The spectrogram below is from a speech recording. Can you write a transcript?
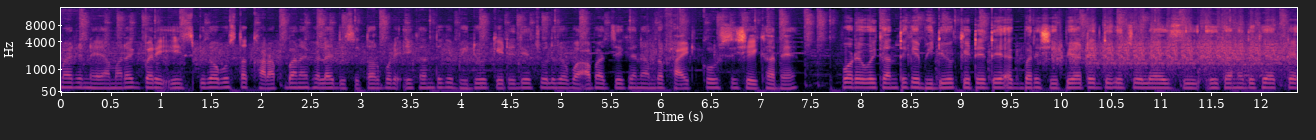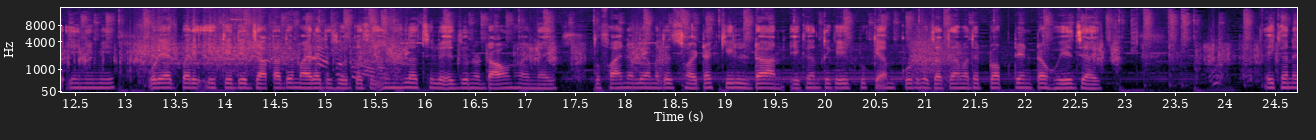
মারে নেয়। আমার একবারে এইচপির অবস্থা খারাপ বানায় ফেলাই দিছে। তারপরে এখান থেকে ভিডিও কেটে দিয়ে চলে যাব। আবার যেখানে আমরা ফাইট করছি সেইখানে। পরে ওইখান থেকে ভিডিও কেটে দিয়ে একবারে শিপইয়ার্ডের দিকে চলে আইছি। এখানে দেখে একটা এনিমি ওরে একবারে একে দিয়ে জাতাতে মারা দিছে। ওর কাছে ইনহেলার ছিল, এর জন্য ডাউন হয় নাই। তো ফাইনালি আমাদের ছয়টা কিল ডান এখান থেকে একটু ক্যাম্প করব যাতে আমাদের টপ টেনটা হয়ে যায়। এখানে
